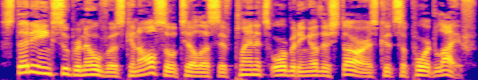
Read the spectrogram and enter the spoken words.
Studying supernovas can also tell us if planets orbiting other stars could support life.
